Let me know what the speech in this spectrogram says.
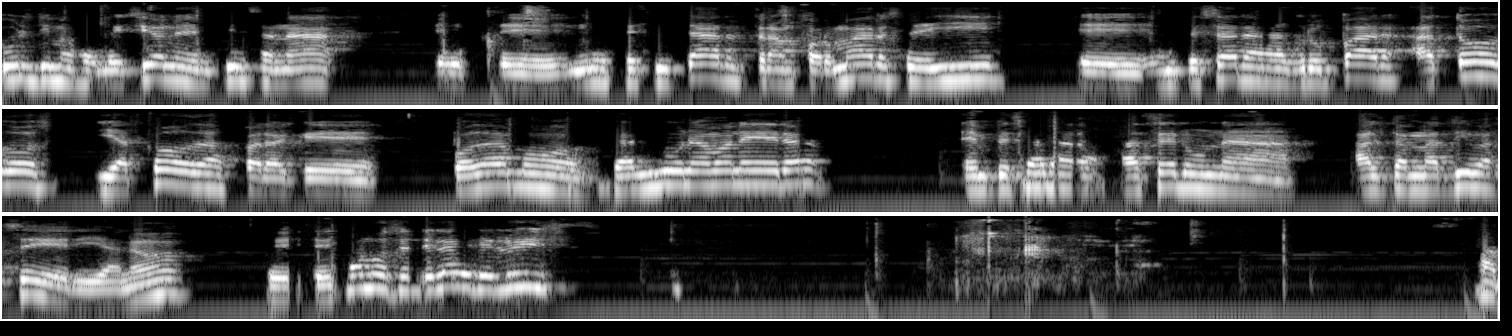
últimas elecciones empiezan a este, necesitar transformarse y eh, empezar a agrupar a todos y a todas para que podamos de alguna manera empezar a hacer una alternativa seria, ¿no? Eh, estamos en el aire, Luis. Ah,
